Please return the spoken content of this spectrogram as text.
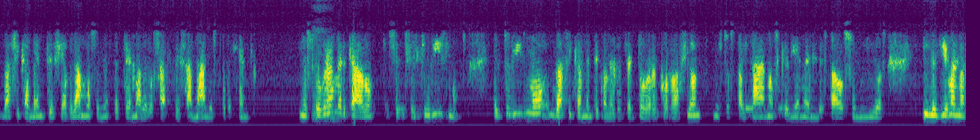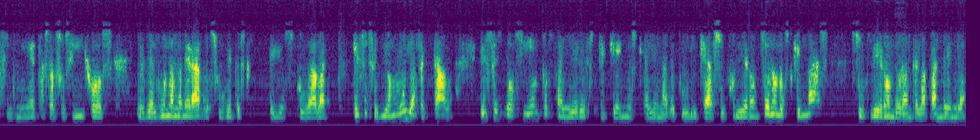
básicamente si hablamos en este tema de los artesanales, por ejemplo, nuestro gran mercado es, el turismo. El turismo básicamente con el efecto de recordación, nuestros paisanos que vienen de Estados Unidos y les llevan a sus nietos, a sus hijos, de alguna manera los juguetes que ellos jugaban, eso se vio muy afectado. Esos 200 talleres pequeños que hay en la República sufrieron, fueron los que más sufrieron durante la pandemia,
